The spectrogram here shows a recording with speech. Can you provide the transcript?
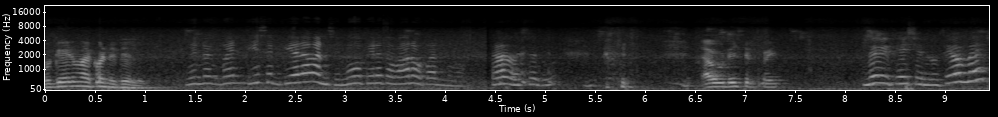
વગેડમાં કોને થેલી? મને ટી શર્ટ પહેરાવાનું છે નો પહેરે તો વારો પાડનો હાલો સદુ આવું ટી શર્ટ ભાઈ નવી ફેશનનું છે ભાઈ.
